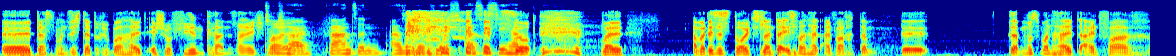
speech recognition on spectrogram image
äh, dass man sich darüber halt echauffieren kann, sag ich mal. Total. Wahnsinn. Also wirklich. Also sie so, weil aber das ist Deutschland, da ist man halt einfach, da, äh, da muss man halt einfach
